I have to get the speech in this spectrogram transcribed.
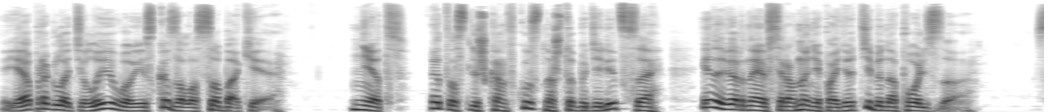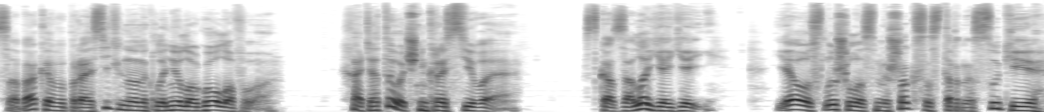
Я проглотила его и сказала собаке. «Нет, это слишком вкусно, чтобы делиться, и, наверное, все равно не пойдет тебе на пользу». Собака вопросительно наклонила голову. «Хотя ты очень красивая», — сказала я ей. Я услышала смешок со стороны суки.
